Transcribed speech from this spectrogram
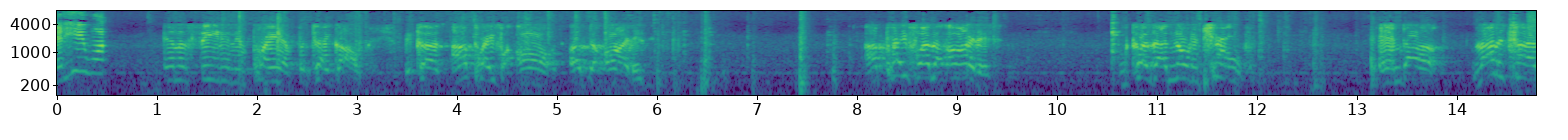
and he want. interceding and praying for takeoff because I pray for all of the artists. I pray for the artists because I know the truth. And uh, a lot of times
